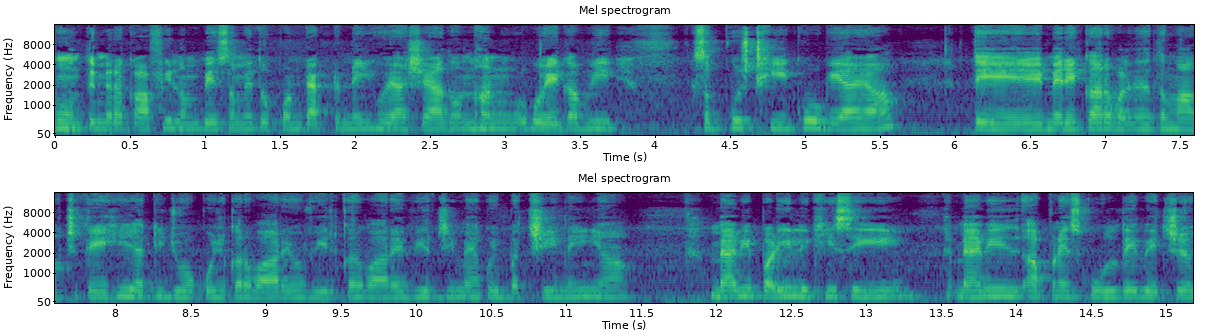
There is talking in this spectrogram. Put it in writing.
ਹੁਣ ਤੇ ਮੇਰਾ ਕਾਫੀ ਲੰਬੇ ਸਮੇਂ ਤੋਂ ਕੰਟੈਕਟ ਨਹੀਂ ਹੋਇਆ। ਸ਼ਾਇਦ ਉਹਨਾਂ ਨੂੰ ਹੋਏਗਾ ਵੀ ਸਭ ਕੁਝ ਠੀਕ ਹੋ ਗਿਆ ਆ। ਤੇ ਮੇਰੇ ਘਰ ਵਾਲੇ ਦੇ ਦਿਮਾਗ 'ਚ ਤੇ ਇਹੀ ਹੈ ਕਿ ਜੋ ਕੁਝ ਕਰਵਾ ਰਹੇ ਹੋ, ਵੀਰ ਕਰਵਾ ਰਹੇ। ਵੀਰ ਜੀ, ਮੈਂ ਕੋਈ ਬੱਚੀ ਨਹੀਂ ਆ। ਮੈਂ ਵੀ ਪੜ੍ਹੀ ਲਿਖੀ ਸੀਗੀ ਮੈਂ ਵੀ ਆਪਣੇ ਸਕੂਲ ਦੇ ਵਿੱਚ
